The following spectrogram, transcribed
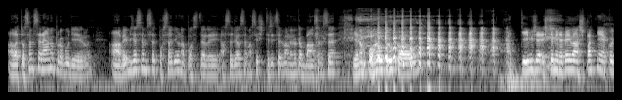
Ale to jsem se ráno probudil a vím, že jsem se posadil na posteli a seděl jsem asi 42 minut a bál jsem se jenom pohnout rukou. A tím, že ještě mi nebejvá špatně, jako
